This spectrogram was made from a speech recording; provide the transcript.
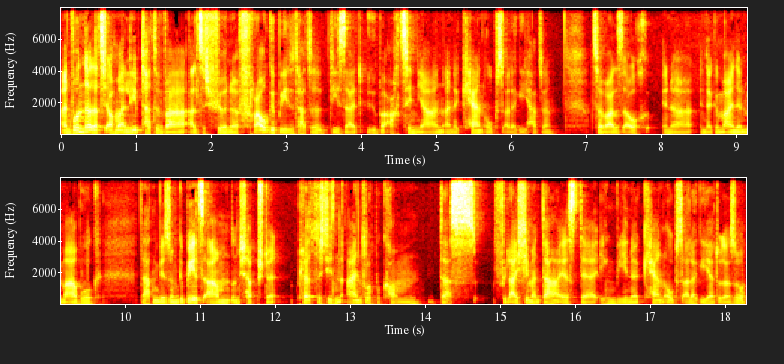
Ein Wunder, das ich auch mal erlebt hatte, war, als ich für eine Frau gebetet hatte, die seit über 18 Jahren eine Kernobstallergie hatte. Und zwar war das auch in der, in der Gemeinde in Marburg. Da hatten wir so einen Gebetsabend und ich habe plötzlich diesen Eindruck bekommen, dass vielleicht jemand da ist, der irgendwie eine Kernobstallergie hat oder so.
